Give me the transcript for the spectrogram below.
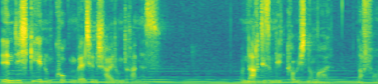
in dich gehen und gucken, welche Entscheidung dran ist. Und nach diesem Lied komme ich nochmal nach vorne.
